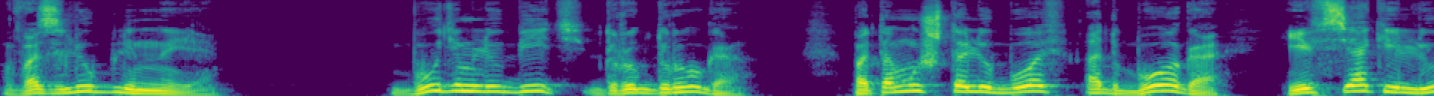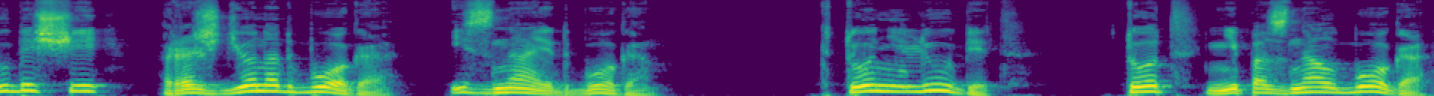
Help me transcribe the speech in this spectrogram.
возлюбленные, будем любить друг друга, потому что любовь от Бога, и всякий любящий рожден от Бога и знает Бога. Кто не любит, тот не познал Бога,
